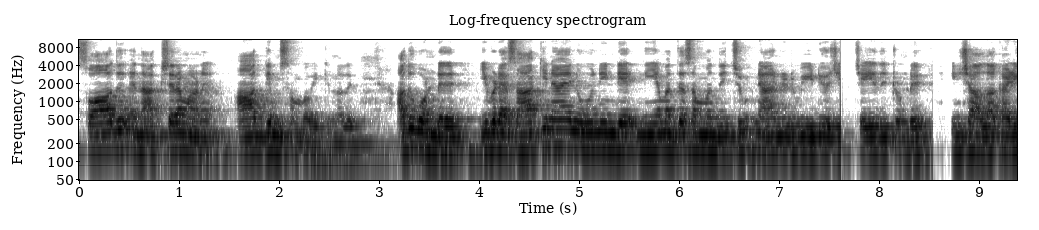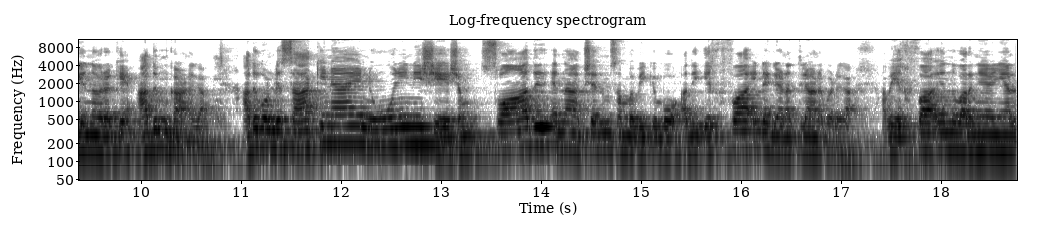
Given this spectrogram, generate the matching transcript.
സ്വാദ് എന്ന അക്ഷരമാണ് ആദ്യം സംഭവിക്കുന്നത്. അതുകൊണ്ട് ഇവിടെ സാക്കിനായ നൂനിന്റെ നിയമത്തെ സംബന്ധിച്ചും ഞാനൊരു വീഡിയോ ചെയ്- ചെയ്തിട്ടുണ്ട്. ഇൻഷാല്ല കഴിയുന്നവരൊക്കെ അതും കാണുക. അതുകൊണ്ട് സാക്കിനായ നൂനിന് ശേഷം സ്വാദ് എന്ന അക്ഷരം സംഭവിക്കുമ്പോൾ അത് ഇഹ്ഫാന്റെ ഗണത്തിലാണ് പെടുക. അപ്പോൾ ഇഹ്ഫ എന്ന് പറഞ്ഞു കഴിഞ്ഞാൽ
